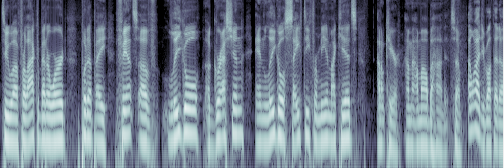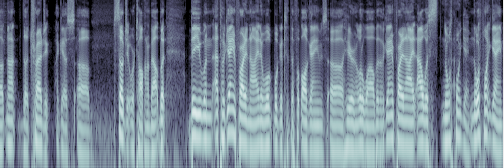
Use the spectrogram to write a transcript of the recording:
to, uh, for lack of a better word, put up a fence of legal aggression and legal safety for me and my kids, I don't care. I'm, I'm all behind it. So I'm glad you brought that up. Not the tragic, I guess, uh, subject we're talking about, but the when at the game Friday night, and we'll, we'll get to the football games uh, here in a little while. But the game Friday night, I was North Point game. North Point game.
